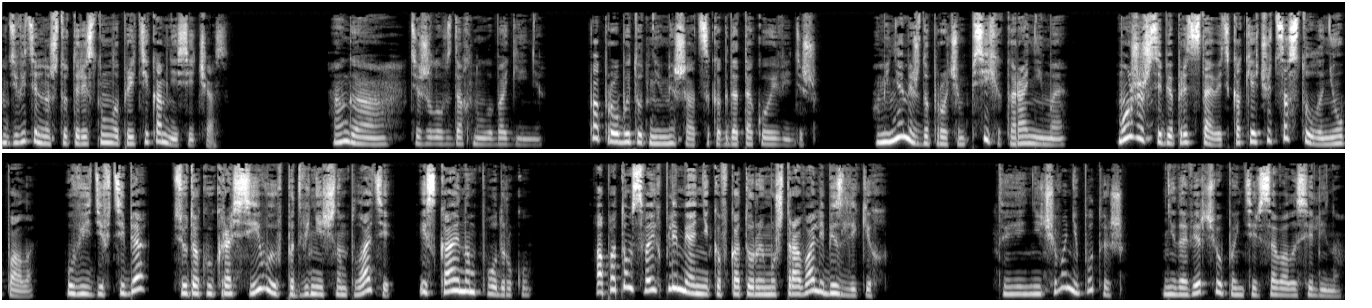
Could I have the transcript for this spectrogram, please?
Удивительно, что ты рискнула прийти ко мне сейчас. — Ага, — тяжело вздохнула богиня. — Попробуй тут не вмешаться, когда такое видишь. У меня, между прочим, психика ранимая. Можешь себе представить, как я чуть со стула не упала, увидев тебя, всю такую красивую, в подвенечном платье и с Каином под руку. А потом своих племянников, которые муштровали безликих. — Ты ничего не путаешь? — недоверчиво поинтересовалась Элина.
